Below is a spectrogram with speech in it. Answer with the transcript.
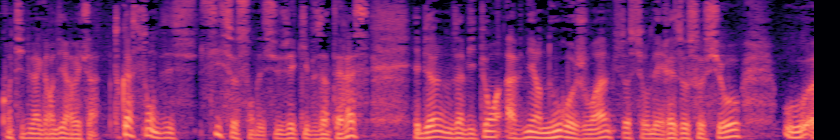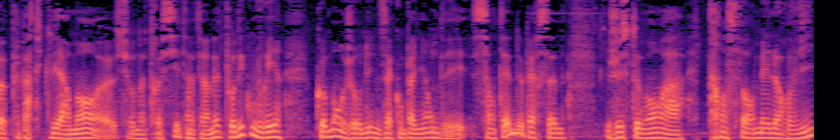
continuer à grandir avec ça. En tout cas, ce sont des, si ce sont des sujets qui vous intéressent, eh bien nous invitons à venir nous rejoindre, que ce soit sur les réseaux sociaux ou euh, plus particulièrement euh, sur notre site internet pour découvrir comment aujourd'hui nous accompagnons des centaines de personnes justement à transformer leur vie,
